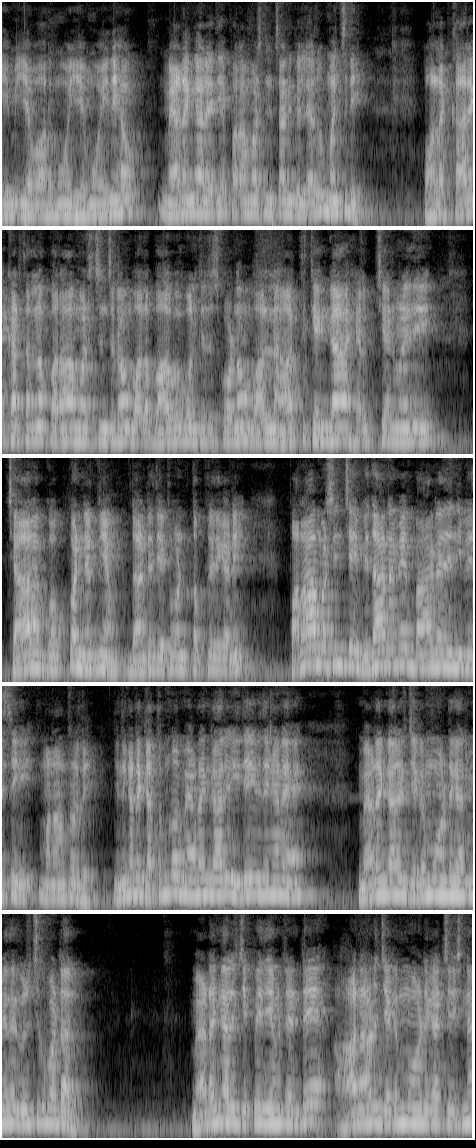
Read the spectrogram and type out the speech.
ఏమి వ్యవహారమో ఏమో అయినా మేడం గారు అయితే పరామర్శించడానికి వెళ్ళారు మంచిది. వాళ్ళ కార్యకర్తలను పరామర్శించడం వాళ్ళ బాగోగులు తెలుసుకోవడం వాళ్ళని ఆర్థికంగా హెల్ప్ చేయడం అనేది చాలా గొప్ప నిర్ణయం. దాంట్లో ఎటువంటి తప్పు లేదు కానీ పరామర్శించే విధానమే బాగలేదని చెప్పేసి మనం అంటున్నది. ఎందుకంటే గతంలో మేడం గారు ఇదే విధంగానే మేడం గారు జగన్మోహన్ రెడ్డి గారి మీద విరుచుకుపడ్డారు. మేడం గారికి చెప్పేది ఏమిటంటే ఆనాడు జగన్మోహన్ రెడ్డి గారు చేసినా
